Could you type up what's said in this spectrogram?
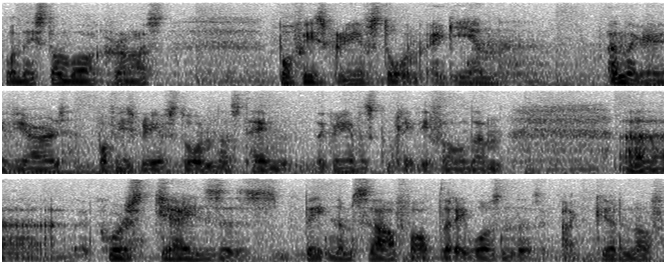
when they stumble across Buffy's gravestone again in the graveyard, Buffy's gravestone. This time the grave is completely filled in. Uh, of course, Giles is beating himself up that he wasn't a good enough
